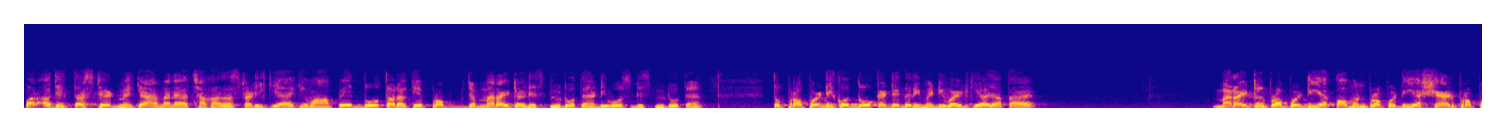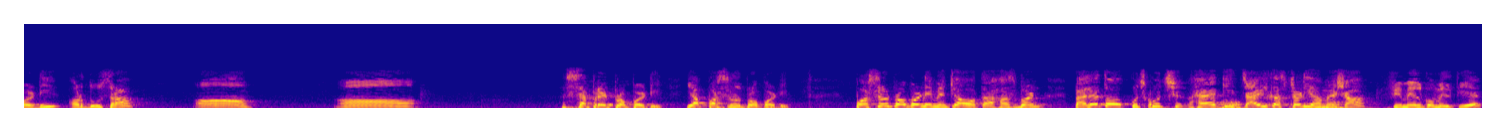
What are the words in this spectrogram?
पर अधिकतर स्टेट में क्या है, मैंने अच्छा खासा स्टडी किया है कि वहाँ पे दो तरह के जब मैराइटल डिस्प्यूट होते हैं डिवोर्स डिस्प्यूट होते हैं तो प्रॉपर्टी को दो कैटेगरी में डिवाइड किया जाता है। मैराइटल प्रॉपर्टी या कॉमन प्रॉपर्टी या शेयर्ड प्रॉपर्टी और दूसरा सेपरेट प्रॉपर्टी या पर्सनल प्रॉपर्टी पर्सनल प्रॉपर्टी में क्या होता है? हस्बैंड पहले तो कुछ कुछ है कि चाइल्ड कस्टडी हमेशा फीमेल को मिलती है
